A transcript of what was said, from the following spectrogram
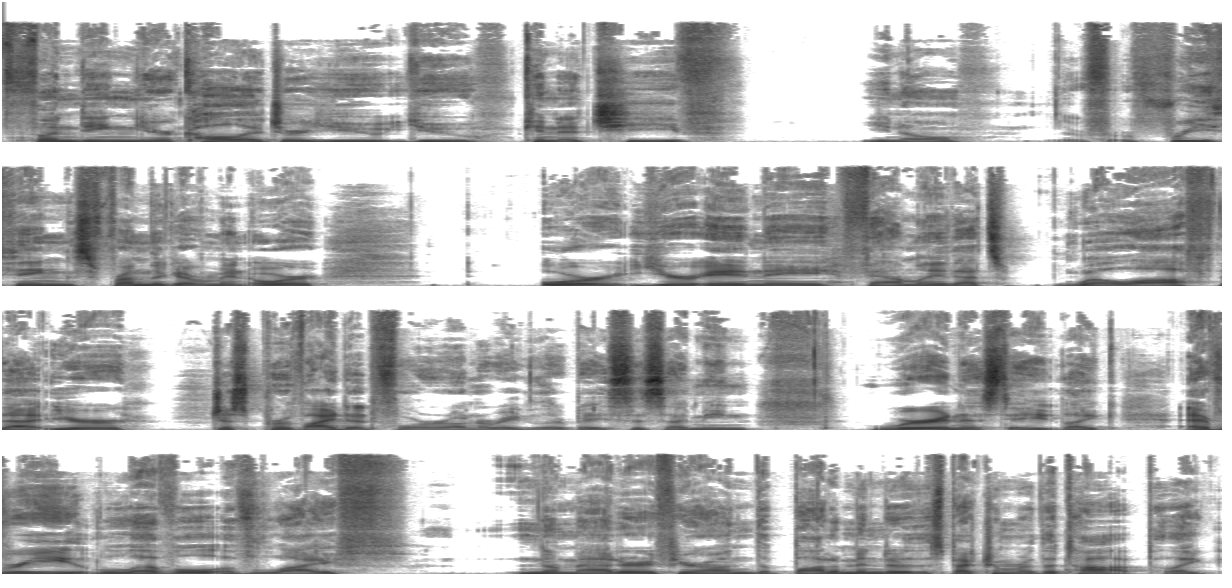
funding your college or you you can achieve, you know, f- free things from the government or or you're in a family that's well off that you're just provided for on a regular basis. I mean, we're in a state like every level of life, no matter if you're on the bottom end of the spectrum or the top, like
